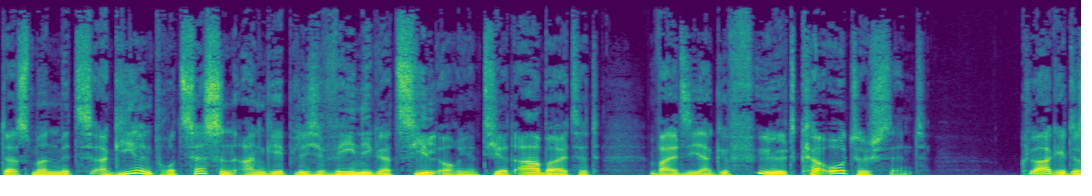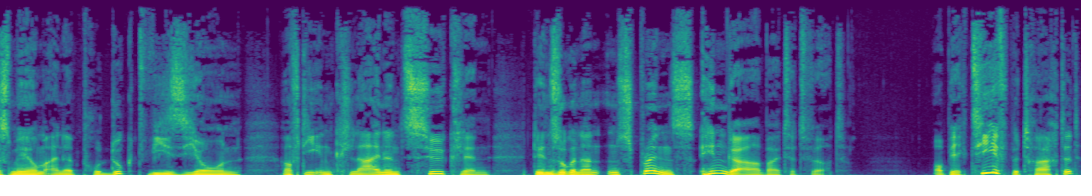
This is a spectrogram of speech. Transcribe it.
dass man mit agilen Prozessen angeblich weniger zielorientiert arbeitet, weil sie ja gefühlt chaotisch sind. Klar geht es mehr um eine Produktvision, auf die in kleinen Zyklen, den sogenannten Sprints, hingearbeitet wird. Objektiv betrachtet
